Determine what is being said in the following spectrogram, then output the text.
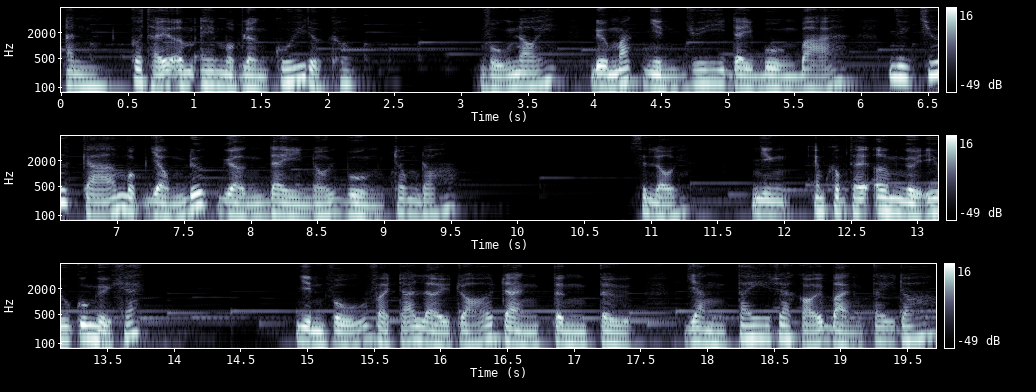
Anh có thể ôm em một lần cuối được không? Vũ nói, đưa mắt nhìn Duy đầy buồn bã, như chứa cả một dòng nước gần đầy nỗi buồn trong đó. Xin lỗi, nhưng em không thể ôm người yêu của người khác. Nhìn Vũ và trả lời rõ ràng từng từ, dằn tay ra khỏi bàn tay đó.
